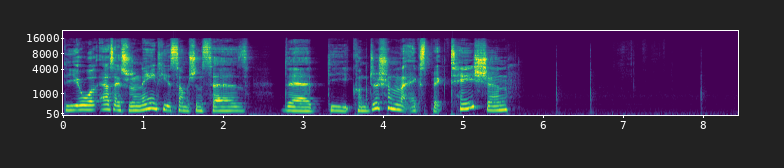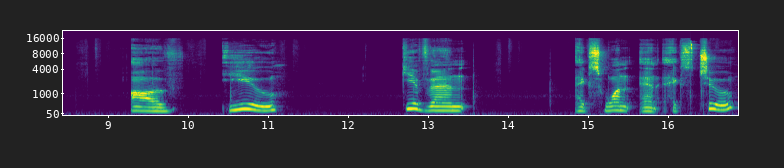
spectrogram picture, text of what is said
The OLS exogeneity assumption says that the conditional expectation of u given x1 and x2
